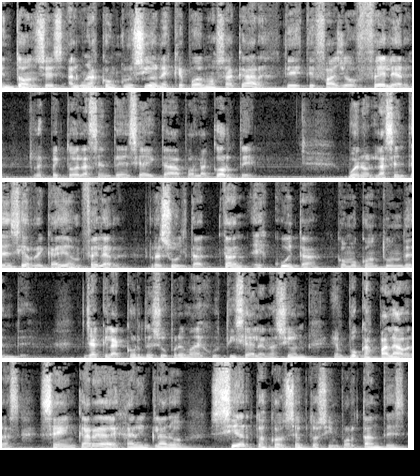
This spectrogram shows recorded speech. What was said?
Entonces, algunas conclusiones que podemos sacar de este fallo Feller respecto de la sentencia dictada por la Corte. Bueno, la sentencia recaída en Feller resulta tan escueta como contundente ya que la Corte Suprema de Justicia de la Nación, en pocas palabras, se encarga de dejar en claro ciertos conceptos importantes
